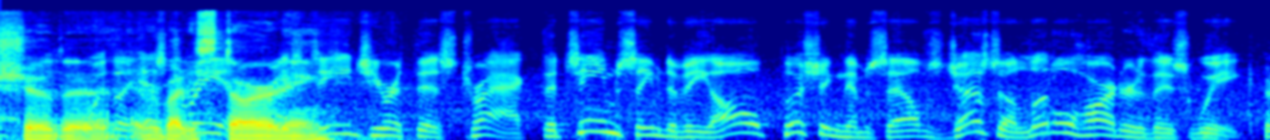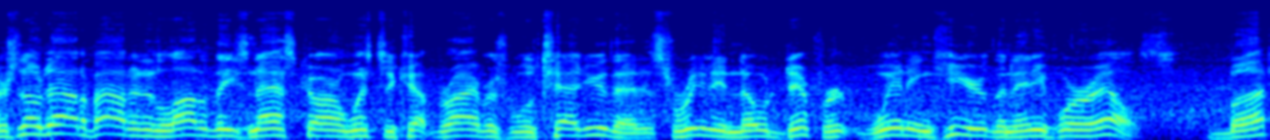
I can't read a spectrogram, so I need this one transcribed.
show the everybody starting. Here at this track, the teams seem to be all pushing themselves just a little harder this week. There's no doubt about it. A lot of these NASCAR and Winston Cup drivers will tell you that it's really no different winning here than anywhere else. But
